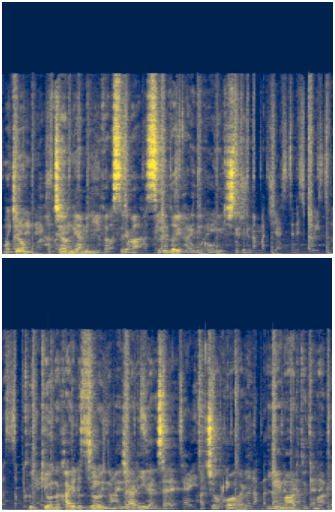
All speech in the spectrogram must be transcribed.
もちろん蜂はむやみに威嚇すれば鋭い針で攻撃してくる。屈強な怪物揃いのメジャーリーガーでさえ蜂を怖がり逃げ回る時もある。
